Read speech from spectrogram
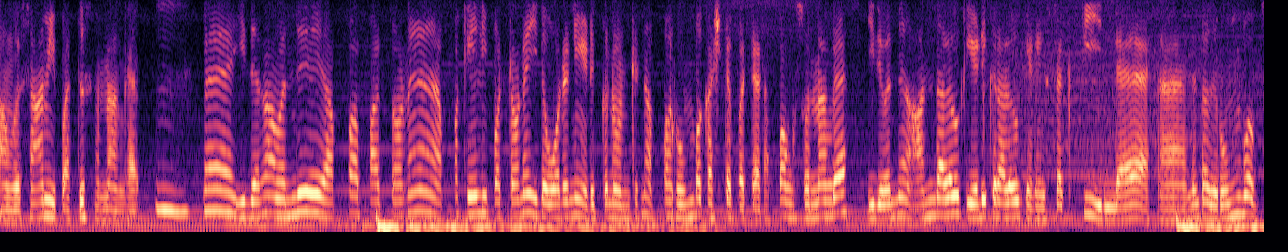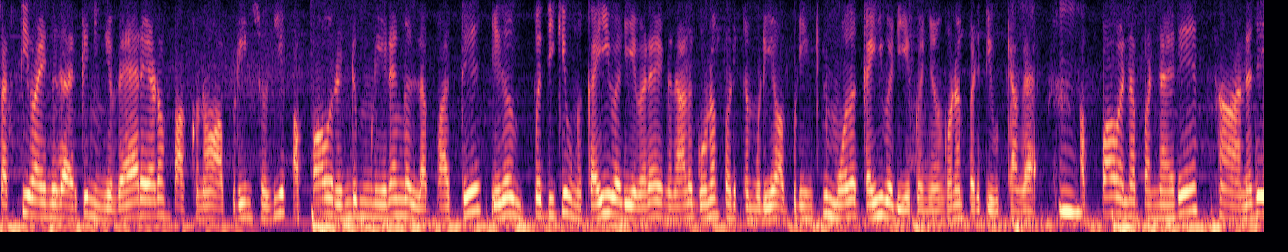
அவங்க சாமி பார்த்து சொன்னாங்க. இப்ப இதெல்லாம் வந்து அப்பா பார்த்தோன்னே அப்பா கேள்விப்பட்டோன்னே இதை உடனே எடுக்கணும்ட்டு அப்பா ரொம்ப கஷ்டப்பட்டாரு. அப்பா அவங்க சொன்னாங்க இது வந்து அந்த அளவுக்கு எடுக்கிற அளவுக்கு எனக்கு சக்தி இல்ல. அது ரொம்ப சக்தி வாய்ந்ததா இருக்கு. நீங்க வேற இடம் பார்க்கணும் அப்படின்னு சொல்லி அப்பாவும் ரெண்டு மூணு இடங்கள்ல பார்த்து ஏதோ இப்போதைக்கு உங்க கை வலியை விட எங்களால குணப்படுத்த முடியும் அப்படின்ட்டு முத கை வலியை கொஞ்சம் குணப்படுத்தி விட்டாங்க. அப்பாவும் என்ன பண்ணாரு? அதாவது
